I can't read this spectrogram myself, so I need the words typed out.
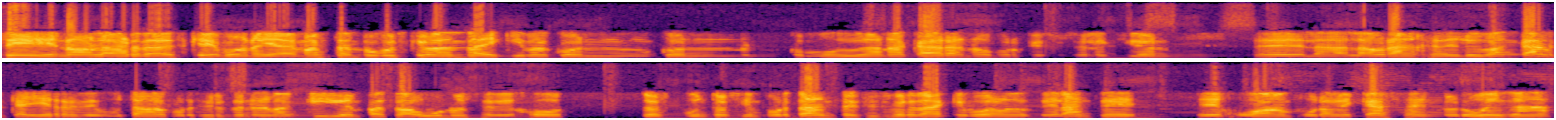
Sí, no, la verdad es que, bueno, y además tampoco es que Van Dijk iba con, con, con muy buena cara, ¿no? Porque su selección, eh, la, la orange de Luis Van Gaal, que ayer redebutaba, por cierto, en el banquillo, empató a uno, se dejó dos puntos importantes. Es verdad que, bueno, delante eh, jugaban fuera de casa en Noruega,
